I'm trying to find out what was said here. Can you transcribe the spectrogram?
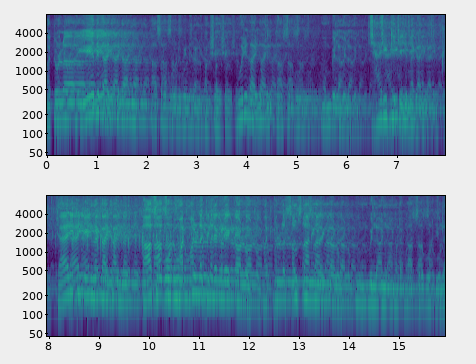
മറ്റുള്ള ഏത് കാര്യത്തിലാണ് കാസർഗോഡ് പിന്നിലാണ്. പക്ഷേ ഒരു കാര്യത്തിൽ കാസർഗോഡ് മുമ്പിലാണ്. ചാരിറ്റി ചെയ്യുന്ന കാര്യത്തിൽ. ചാരിറ്റി ചെയ്യുന്ന കാര്യത്തിൽ കാസർഗോഡ് മറ്റുള്ള ജില്ലകളെക്കാളും മറ്റുള്ള സംസ്ഥാനങ്ങളെക്കാളും മുമ്പിലാണ് നമ്മുടെ കാസർഗോഡ് ജില്ല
